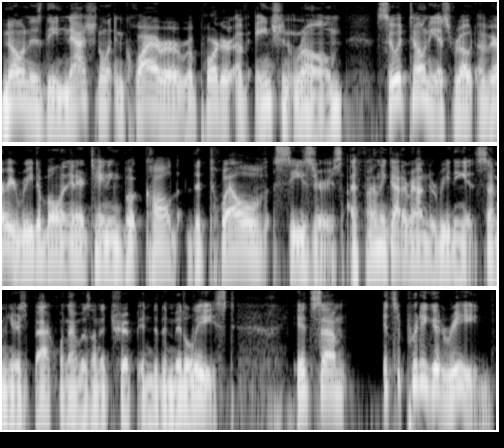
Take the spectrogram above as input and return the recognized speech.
Known as the National Enquirer reporter of ancient Rome, Suetonius wrote a very readable and entertaining book called The Twelve Caesars. I finally got around to reading it some years back when I was on a trip into the Middle East. It's um it's a pretty good read.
